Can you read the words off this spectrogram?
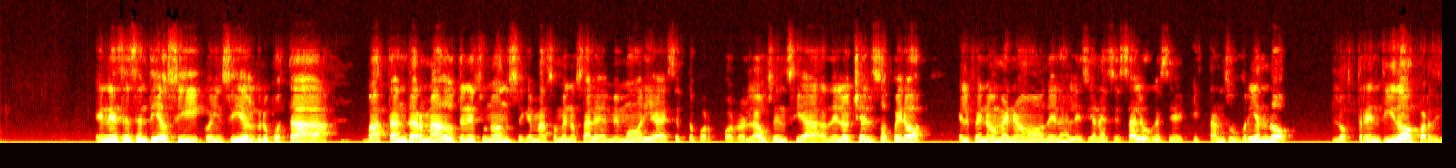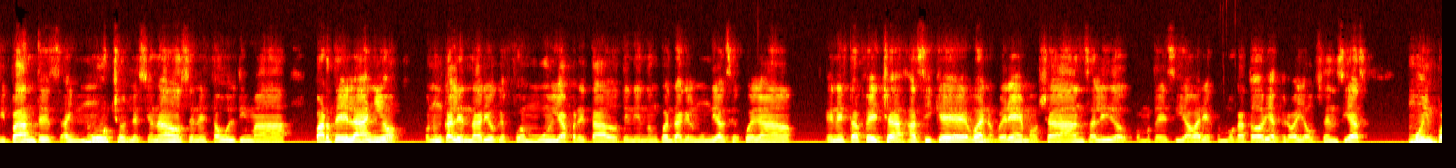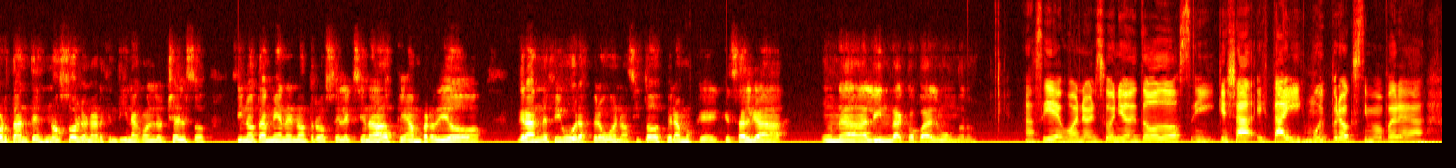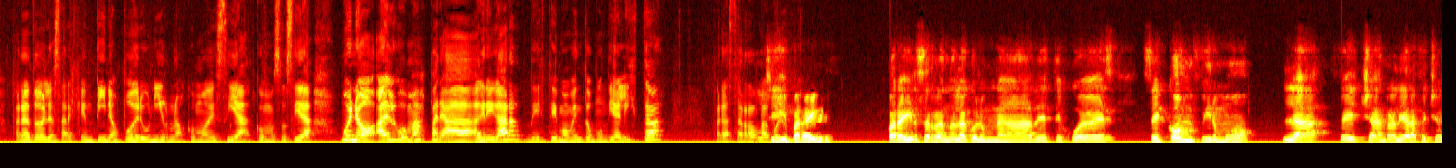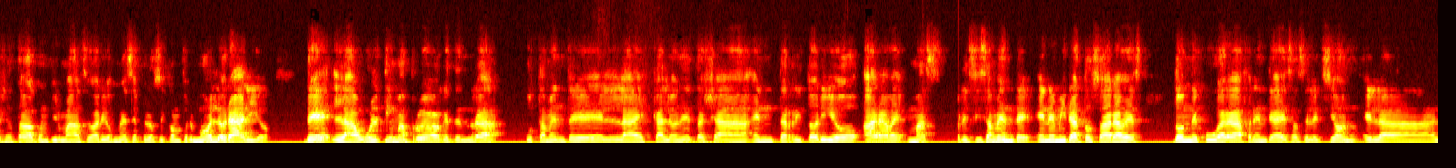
En ese sentido, sí, coincido, el grupo está bastante armado, tenés un 11 que más o menos sale de memoria, excepto por, por la ausencia de Lo Chelso, pero el fenómeno de las lesiones es algo que, se, que están sufriendo los 32 participantes, hay muchos lesionados en esta última parte del año, con un calendario que fue muy apretado, teniendo en cuenta que el Mundial se juega en esta fecha, así que bueno, veremos, ya han salido, como te decía, varias convocatorias, pero hay ausencias muy importantes, no solo en Argentina con los Chelsea, sino también en otros seleccionados que han perdido grandes figuras, pero bueno, así todo esperamos que, que salga una linda Copa del Mundo, ¿no? Así es, bueno, el sueño de todos y que ya está ahí, muy próximo para, para todos los argentinos poder unirnos, como decía, como sociedad. Bueno, ¿algo más para agregar de este momento mundialista? Para cerrar la Sí, para ir, para ir cerrando la columna de este jueves, se confirmó la fecha, en realidad la fecha ya estaba confirmada hace varios meses, pero se confirmó el horario de la última prueba que tendrá justamente la escaloneta ya en territorio árabe, más precisamente en Emiratos Árabes, donde jugará frente a esa selección, el,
